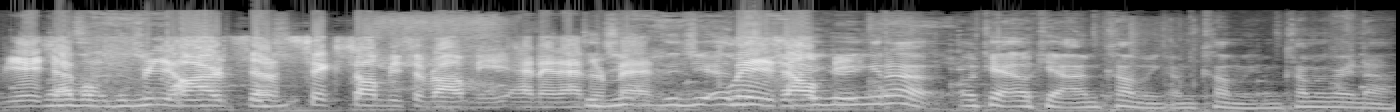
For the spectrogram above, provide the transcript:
VH, I have Laza, did three hearts, there's six zombies around me, and an Did you Enderman. did you Please help figuring me. it out? Okay, okay, I'm coming. I'm coming. I'm coming right now.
